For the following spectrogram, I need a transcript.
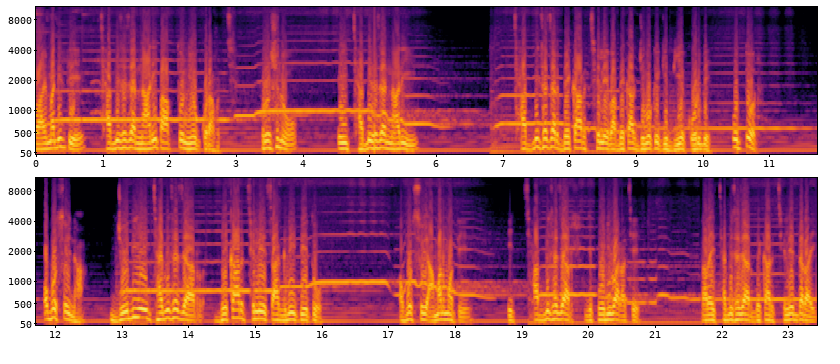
প্রাইমারিতে ছাব্বিশ হাজার নারী প্রাপ্ত নিয়োগ করা হচ্ছে। প্রশ্ন, এই ছাব্বিশ হাজার নারী ছাব্বিশ হাজার বেকার ছেলে বা বেকার যুবকে কি বিয়ে করবে? উত্তর, অবশ্যই না। যদি এই ছাব্বিশ হাজার বেকার ছেলে চাকরি পেত, অবশ্যই আমার মতে এই ছাব্বিশ হাজার যে পরিবার আছে, তারা এই ছাব্বিশ হাজার বেকার ছেলের দ্বারাই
